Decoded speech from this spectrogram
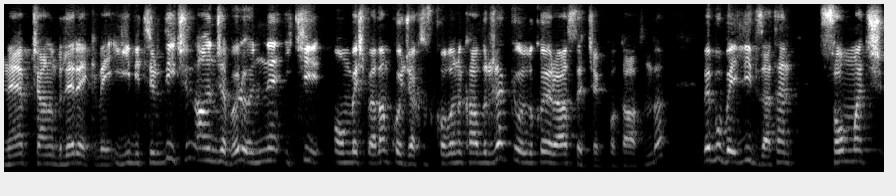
ne yapacağını bilerek ve iyi bitirdiği için anca böyle önüne 2-15 bir adam koyacaksınız. Kollarını kaldıracak ki o Luka'yı rahatsız edecek pot altında. Ve bu belliydi zaten. Son maç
